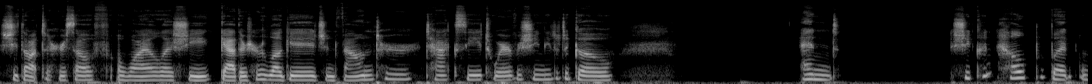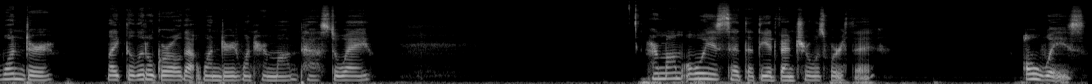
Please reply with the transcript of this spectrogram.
She thought to herself a while as she gathered her luggage and found her taxi to wherever she needed to go. And she couldn't help but wonder, like the little girl that wondered when her mom passed away. Her mom always said that the adventure was worth it. Always.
